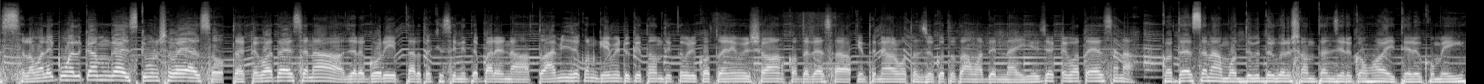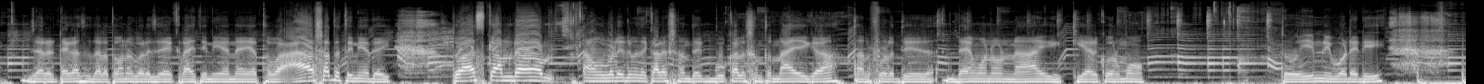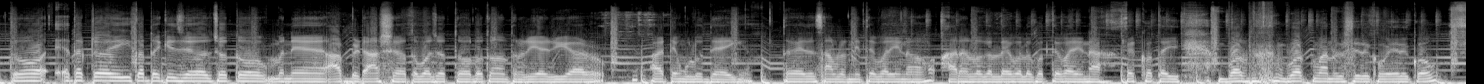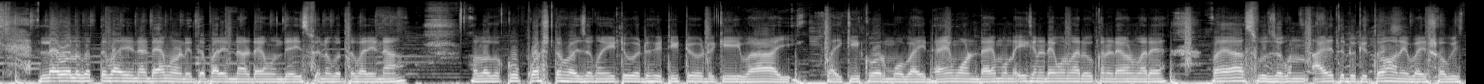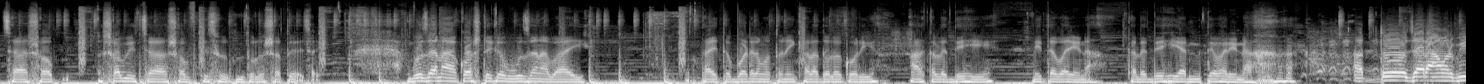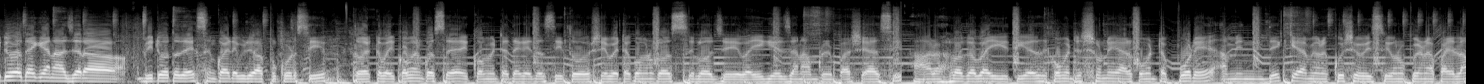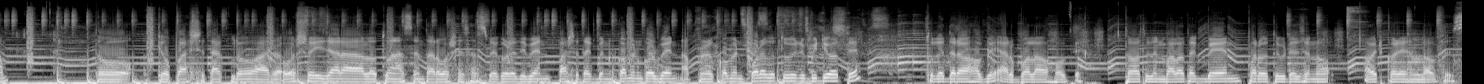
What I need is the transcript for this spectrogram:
আসসালামু আলাইকুম, welcome guys. কেমন সবাই আছো? তো একটা কথা আছে না, যারা গরিব তারা তো কিছু নিতে পারে না। তো আমি যখন গেমে ঢুকি, তখন দেখতে পারি কত অ্যানিমেশন কত ড্রেসা কিন্তু নেওয়ার মতো যোগ্যতা তো আমাদের নাই। এই যে একটা কথা আছে না, কথা আছে না, মধ্যবিত্ত করে সন্তান যেরকম হয়, তেরকমই। যারা টাকা আছে, তারা তো মনে করে যে এক রাইতে নিয়ে নেয় অথবা আর সাথে নিয়ে দেয়। তো আজকে আমরা, আমার বাড়ির মধ্যে কালেকশন দেখব। কালেকশন তো নাই গা, তারপরে ডায়মন্ডও নাই, কি আর করব? তো এমনি বডেরই তো এটা একটা এই কথা কি যে যত মানে আপডেট আসে অথবা যত নতুন নতুন রিয়ার রিয়ার আইটেমগুলো দেয়, তো এই যে আমরা নিতে পারি না, আর হলো লেভেলও করতে পারি না। এক কথাই বট বট মানুষ এরকম এরকম। লেভেলও করতে পারি না ডায়মন্ড নিতে পারি না ডায়মন্ড দিয়ে স্পেনও করতে পারি না। গিয়ে খুব কষ্ট হয় যখন ইউটিউবে ঢুকি, টিকটকে ঢুকি, ভাই ভাই কী করব, ভাই ডায়মন্ড ডায়মন্ড এখানে ডায়মন্ড মারে, ওখানে ডায়মন্ড মারে। ভাই আসব যখন আইডিতে ঢুকি তখনই ভাই সব ইচ্ছা, সব সব ইচ্ছা, সব কিছু দুলসাত হয়ে যায়। বোঝে না কষ্টকে বোঝে না ভাই। তাই তো বটের মতনই খেলাধুলা করি, আর কালে দেহি নিতে পারি না, কালে দেহি আর নিতে পারি না। আর তো যারা আমার ভিডিও দেখে না, যারা ভিডিও তো দেখছেন কয়টা ভিডিও আপলোড করছি, তো একটা ভাই কমেন্ট করছে, এই কমেন্টটা দেখে যাচ্ছি তো সে ভাইটা কমেন্ট করছিল যে, ভাই, এগিয়ে যান আপনার পাশে আছি। আর হলকা ভাই, ঠিক আছে কমেন্টটা শুনে আর কমেন্টটা পড়ে, আমি দেখে আমি অনেক খুশি হয়েছি, অনুপ্রেরণা পাইলাম। তো কেউ পাশে থাকল, আর অবশ্যই যারা নতুন আছেন, তারা অবশ্যই সাবস্ক্রাইব করে দিবেন, পাশে থাকবেন কমেন্ট করবেন। আপনার কমেন্ট পরবর্তী ভিডিওতে তুলে ধরা হবে, আর বলা হবে। তো ভালো থাকবেন পরবর্তী ভিডিওর জন্য ওয়েট করেন আল্লাহ হাফেজ।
